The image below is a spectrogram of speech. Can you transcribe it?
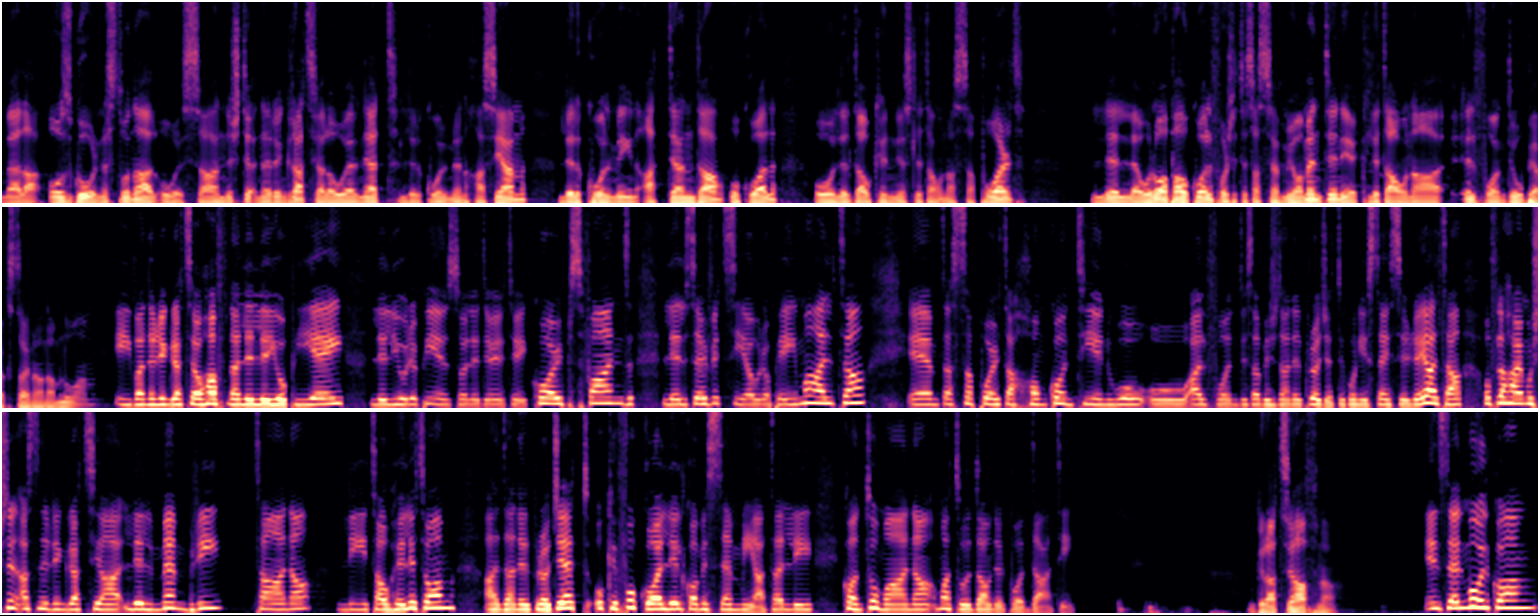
Mela, u żgur nistgħu nagħlqu issa. Nixtieq nirringrazzja l-ewwel nett lil kull min ħa sehem, lil kull min attenda wkoll u lil dawk in-nies li tawna s-sapport. Lill-Ewropa wkoll, forsi tista' ssemmihom inti Nick, li tawna l-fondi u b'hekk stajna nagħmluhom. Iva, nirringrazzjaw ħafna lill-EUPA, lill-European Solidarity Corps Fund, lill-Servizzi Ewropej Malta, tas-sapport tagħhom kontinwu u għall-fondi sabiex dan il-proġett ikun jista' jsir realtà u fl-aħħar mhux l-inqas nirringrazzja lill-membri tagħna li taw ħilithom għal dan il-proġett u kif ukoll lilkom is-semmiegħa talli kontu magħna matul dawn il-poddati. Grazzi ħafna. Insellmulkom!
